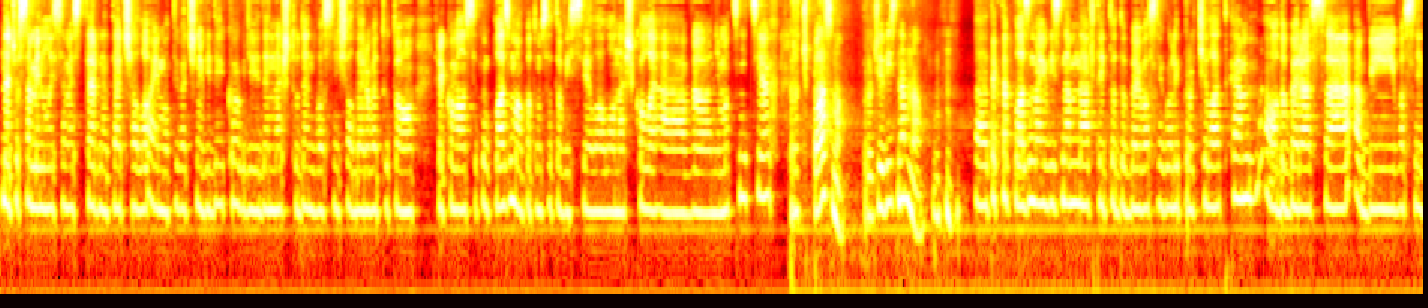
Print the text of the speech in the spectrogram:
na čo sa minulý semester natáčalo aj motivačné videjko, kde jeden náš študent vlastne išiel darovať túto rekonvalescentnú plazmu a potom sa to vysielalo na škole a v nemocniciach. Proč plazma? Proč je významná? A, tak tá plazma je významná v tejto dobe vlastne kvôli protilátkam a odoberá sa, aby vlastne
